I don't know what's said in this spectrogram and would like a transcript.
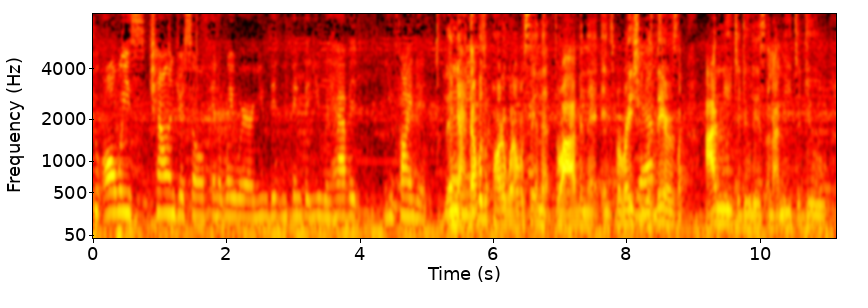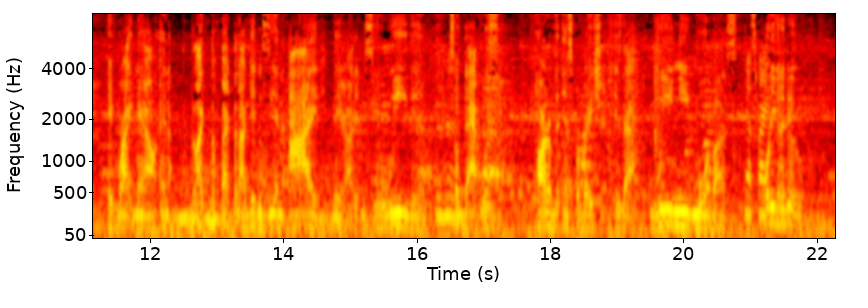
you always challenge yourself in a way where you didn't think that you would have it. You find it. You and what I that, mean? that was a part of what I was saying. That thrive and that inspiration was there. It's like I need to do this, and I need to do it right now. And like the fact that I didn't see an I there, I didn't see a we there. Mm-hmm. So that was part of the inspiration. Is that we need more of us. That's right. What are you gonna do?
